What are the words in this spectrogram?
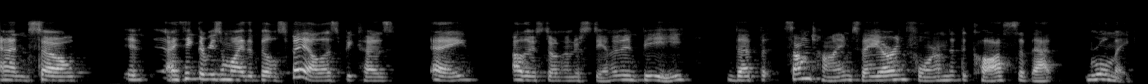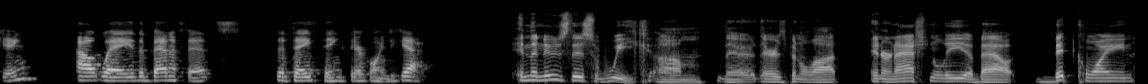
And so it, I think the reason why the bills fail is because A, others don't understand it, and B, that the, sometimes they are informed that the costs of that rulemaking outweigh the benefits that they think they're going to get. In the news this week, um, there there's been a lot internationally about Bitcoin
